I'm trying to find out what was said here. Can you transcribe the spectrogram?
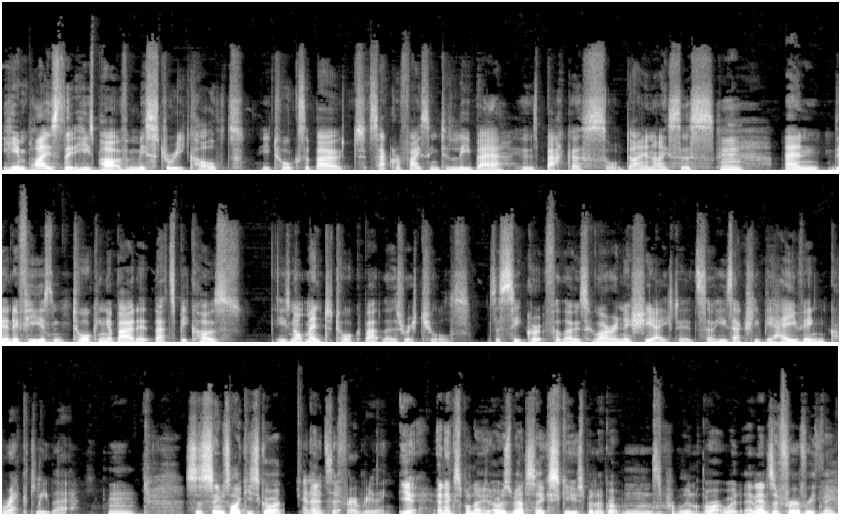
He implies that he's part of a mystery cult. He talks about sacrificing to Liber, who is Bacchus or Dionysus. Mm. And that if he isn't talking about it, that's because he's not meant to talk about those rituals. It's a secret for those who are initiated. So he's actually behaving correctly there. Mm. So it seems like he's got an answer for everything. Yeah, an explanation. I was about to say excuse, but I've got mm, it's probably not the right word. An answer for everything.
